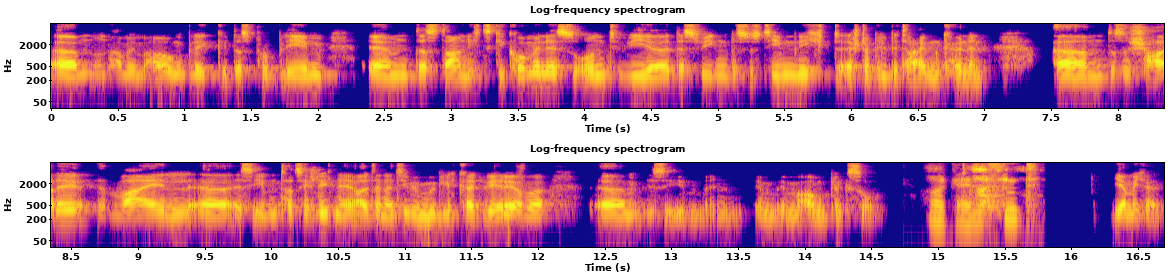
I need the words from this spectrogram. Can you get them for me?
ähm, und haben im Augenblick das Problem, ähm, dass da nichts gekommen ist und wir deswegen das System nicht äh, stabil betreiben können. Ähm, das ist schade, weil äh, es eben tatsächlich eine alternative Möglichkeit wäre, aber ähm, ist eben in, im, im Augenblick so. Ergänzend. Ja, Michael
